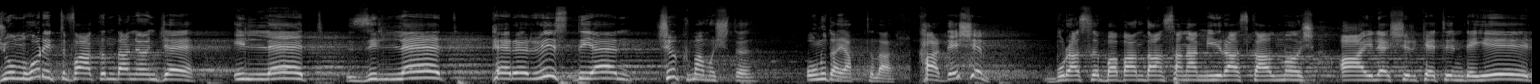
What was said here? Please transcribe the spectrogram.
Cumhur İttifakı'ndan önce illet, zillet, terörist diyen çıkmamıştı. Onu da yaptılar. Kardeşim, burası babandan sana miras kalmış aile şirketin değil.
